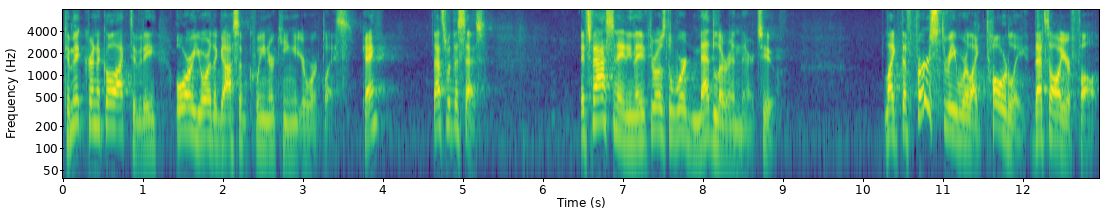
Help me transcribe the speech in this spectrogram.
commit criminal activity, or you're the gossip queen or king at your workplace. Okay? That's what this says. It's fascinating that he throws the word meddler in there too. Like the first three were like, totally, that's all your fault.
